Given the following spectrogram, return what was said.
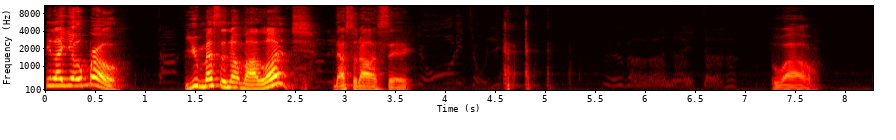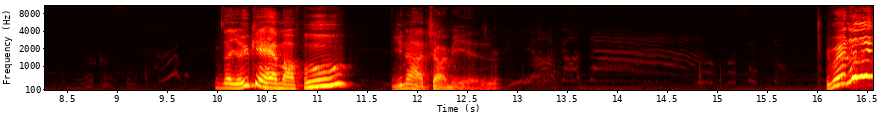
He like, yo, bro. You messing up my lunch? That's what I would say. wow. He's like, yo, you can't have my food. You know how Charmy is. Really?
